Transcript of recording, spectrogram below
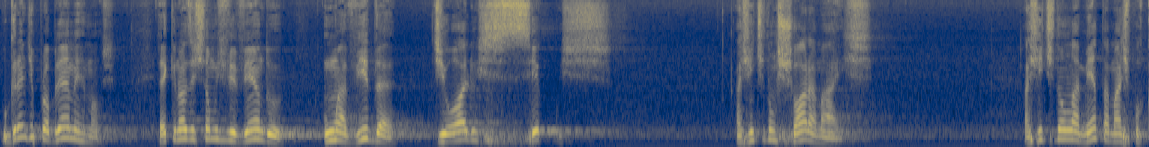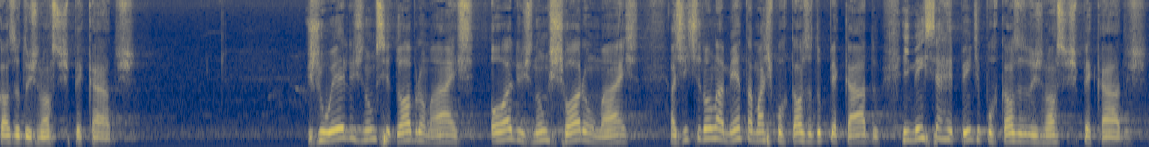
O grande problema, irmãos, é que nós estamos vivendo uma vida de olhos secos. A gente não chora mais. A gente não lamenta mais por causa dos nossos pecados. Joelhos não se dobram mais, olhos não choram mais, a gente não lamenta mais por causa do pecado e nem se arrepende por causa dos nossos pecados.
